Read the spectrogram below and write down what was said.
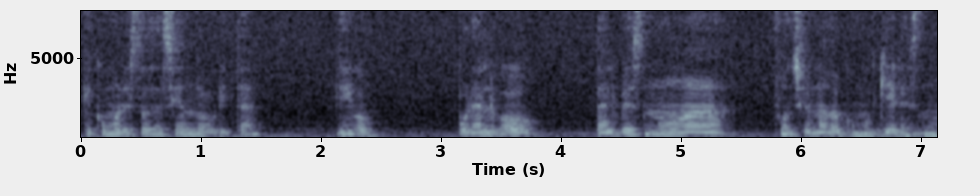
que como lo estás haciendo ahorita? Digo, por algo tal vez no ha funcionado como quieres, ¿no?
